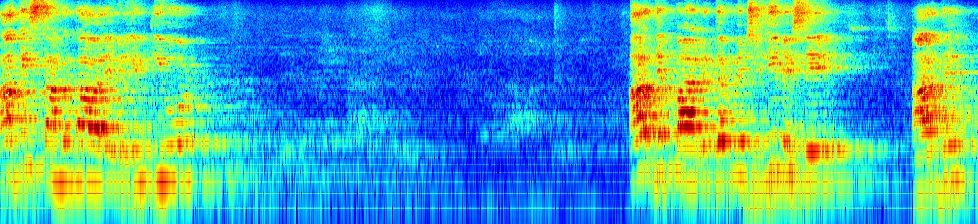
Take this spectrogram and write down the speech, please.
अधिक सांद्रता वाले विलयन की ओर, अर्ध पारगम्य झिल्ली में से, अर्ध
